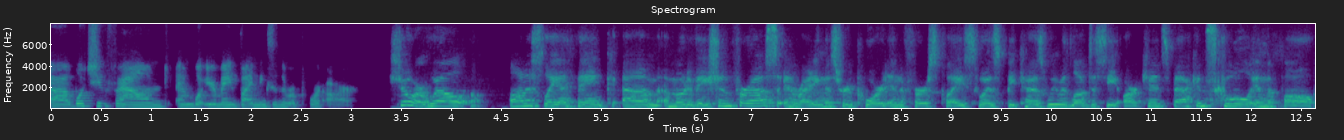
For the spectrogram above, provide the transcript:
uh, what you found and what your main findings in the report are. Sure. Well, honestly, I think um, a motivation for us in writing this report in the first place was because we would love to see our kids back in school in the fall,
